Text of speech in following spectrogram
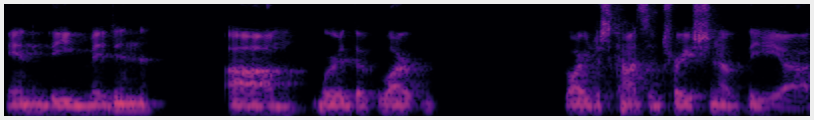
in the midden, um, where the lar- largest concentration of the uh,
